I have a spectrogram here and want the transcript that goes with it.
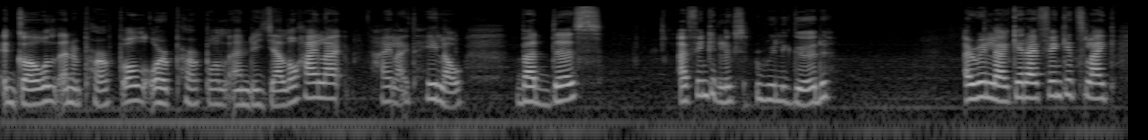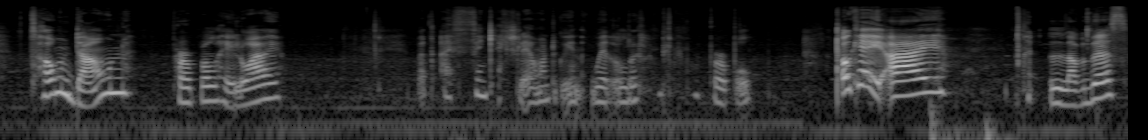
a gold and a purple or purple and a yellow highlight highlight halo. But this, I think it looks really good. I really like it. I think it's like toned down purple halo eye. But I think actually I want to go in with a little bit more purple. Okay, I love this.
